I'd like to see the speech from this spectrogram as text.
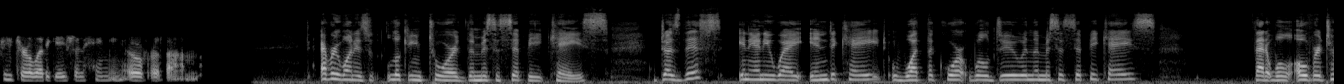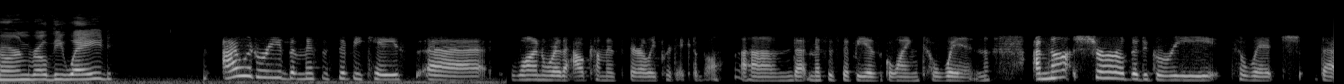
future litigation hanging over them everyone is looking toward the Mississippi case. Does this in any way indicate what the court will do in the Mississippi case? That it will overturn Roe v. Wade? I would read the Mississippi case uh, one where the outcome is fairly predictable, um, that Mississippi is going to win. I'm not sure the degree to which the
